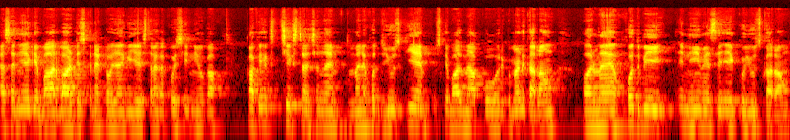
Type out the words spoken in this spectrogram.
ऐसा नहीं है कि बार बार डिस्कनेक्ट हो जाएगी, ये इस तरह का कोई सीन नहीं होगा। काफ़ी अच्छी एक्सटेंशन है, मैंने खुद यूज़ की है। उसके बाद मैं आपको रिकमेंड कर रहा हूँ और मैं खुद भी इन्हीं में से एक को यूज़ कर रहा हूँ।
